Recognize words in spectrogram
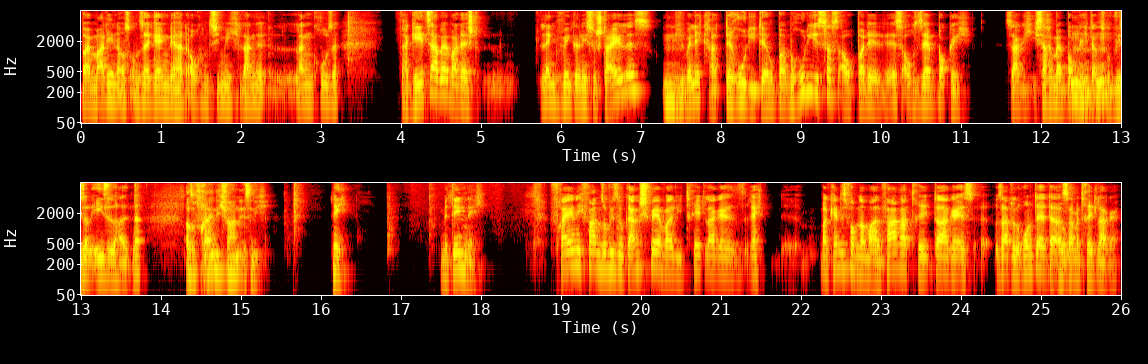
bei Martin aus unserer Gang, der hat auch einen ziemlich lange, langen Cruiser. Da geht's aber, weil der Lenkwinkel nicht so steil ist. Mhm. Ich überlege gerade, der Rudi, der, beim Rudi ist das auch, bei der, der ist auch sehr bockig. Sage ich. Ich sage immer bockig Mhm, dazu, wie so ein Esel halt, ne? Also freihändig fahren ist nicht. Nee. Mit denen nicht. Freihändig fahren sowieso ganz schwer, weil die Tretlage recht. äh, Man kennt es vom normalen Fahrrad, Tretlage ist äh, Sattel runter, da ist Jo. eine Tretlage.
